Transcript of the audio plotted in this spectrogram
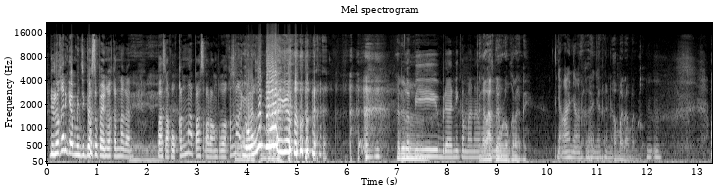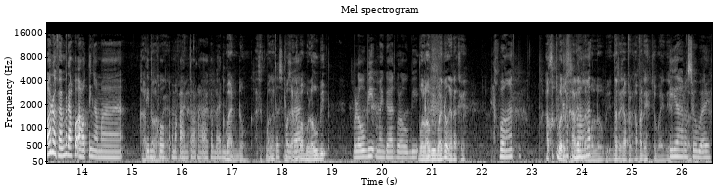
dulu kan kayak mencegah supaya nggak kena kan Iya, iya, iya. pas aku kena pas orang tua kena ya udah gitu Aduh. lebih berani ke mana Tinggal aku yang belum kena nih. jangan jangan kena jangan kena Aman-aman kok. oh November aku outing sama Kantor, timku ya, sama kantor ah, ke Ke Bandung Bandung. Asik banget. Itu Makan apa? Bola ubi. bola ubi oh my god bola ubi Bola ubi Bandung enak ya. enak banget Aku tuh baru Enak sekali banget. bola ubi. Ntar kapan-kapan ya cobain ya. iya harus coba deh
